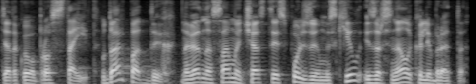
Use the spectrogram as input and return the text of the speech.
у тебя такой вопрос стоит. Удар под дых. Наверное, самый часто используемый скилл из арсенала Калибретта.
